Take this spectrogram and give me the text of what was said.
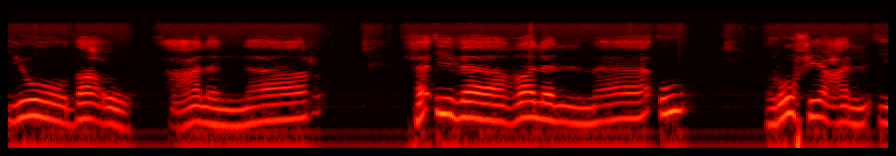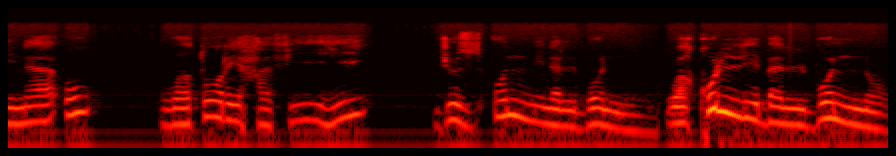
يوضع على النار فإذا غلى الماء رفع الإناء وطرح فيه جزء من البن وقلب البن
